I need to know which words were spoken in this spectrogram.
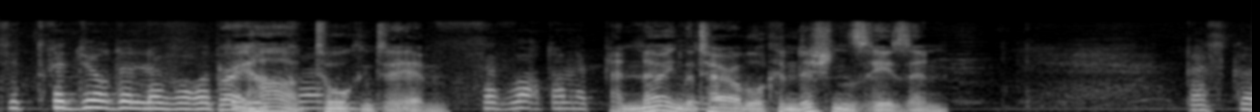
C'est très dur de l'avoir au Very hard talking to him Savoir dans la and knowing the terrible conditions he's in. Parce qu'on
